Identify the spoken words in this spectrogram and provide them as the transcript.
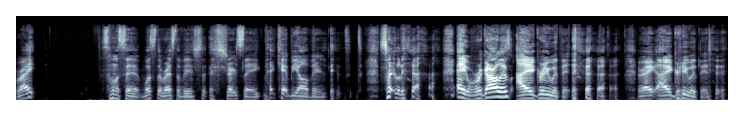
Right? Someone said, "What's the rest of his shirt saying?" That can't be all there. Certainly. hey, regardless, I agree with it. right? I agree with it.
